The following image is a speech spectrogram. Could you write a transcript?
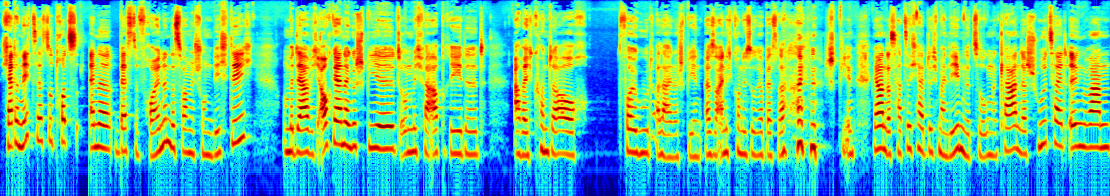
Ich hatte nichtsdestotrotz eine beste Freundin, das war mir schon wichtig. Und mit der habe ich auch gerne gespielt und mich verabredet. Aber ich konnte auch voll gut alleine spielen. Also eigentlich konnte ich sogar besser alleine spielen. Ja, und das hat sich halt durch mein Leben gezogen. Klar, in der Schulzeit irgendwann,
